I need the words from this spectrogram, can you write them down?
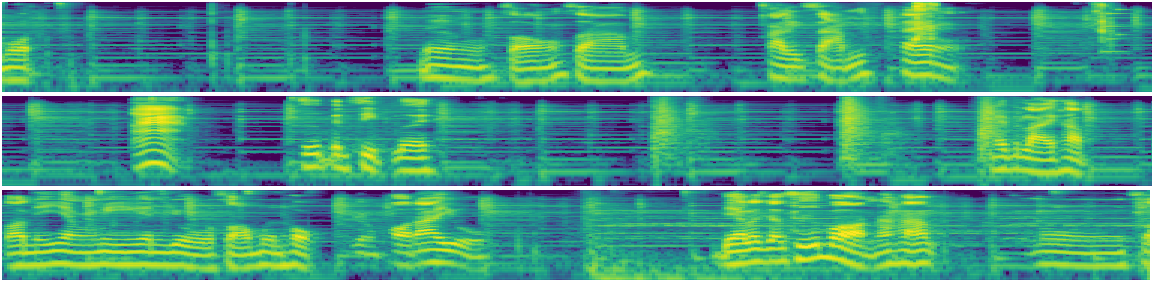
หมดหนึ่งสองสามขาดอีกสามแท่งอะซื้อเป็นสิบเลย ไม่เป็นไรครับ ตอนนี้ยังมีเงินอยู่สองหมื่นหกยังพอได้อยู่ เดี๋ยวเราจะซื้อบอร์ดนะครับ หนึ่งส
